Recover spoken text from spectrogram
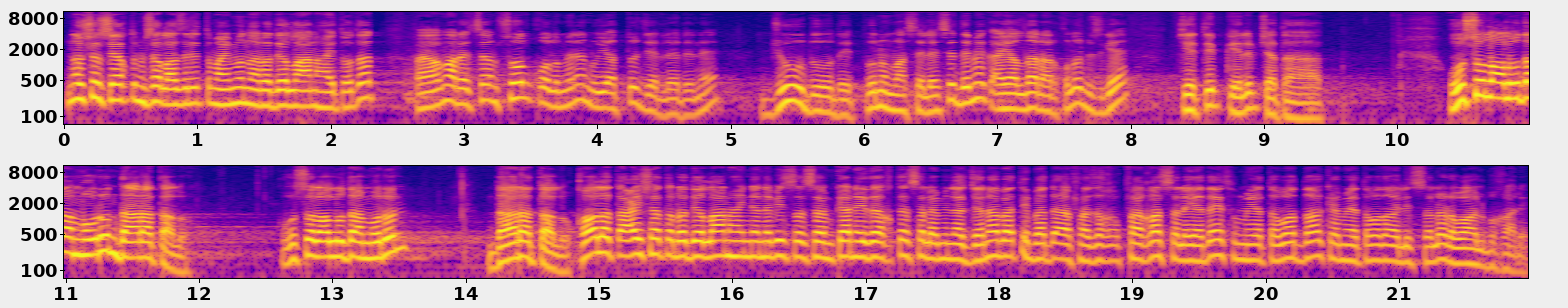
Мына ошол сыяктуу мисалы азирети маймуна радиаллаху анха айтып атат пайгамбар алейхисалам сол колу менен уяттуу жерлерине жууду дейт бунун маселеси демек аялдар аркылуу бизге жетип келип жатат гусул алуудан мурун даарат алуу гусул алуудан мурун даарат алуу قالت عائشة رضي الله عنها أن النبي صلى الله عليه وسلم كان إذا اغتسل من الجنابة بدأ فغسل يديه ثم يتوضأ كما يتوضأ للصلاة رواه البخاري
